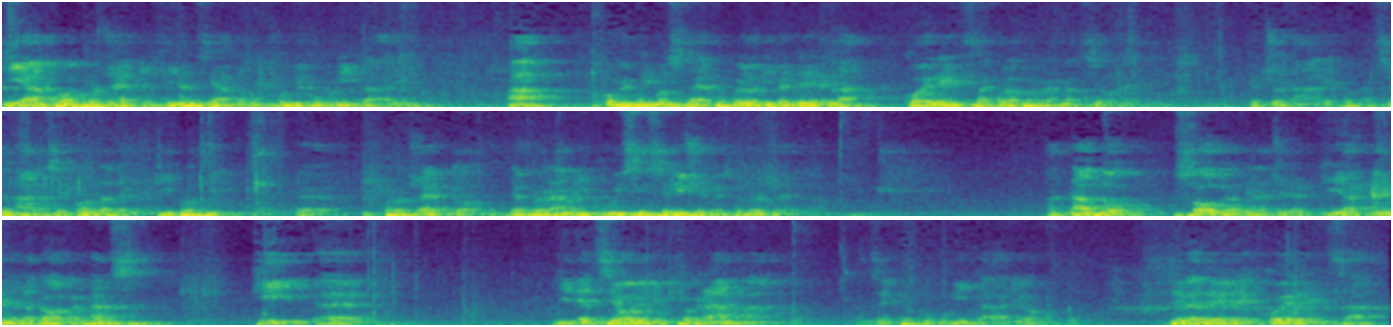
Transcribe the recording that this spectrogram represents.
chi attua un progetto finanziato con fondi comunitari ha come primo step quello di vedere la coerenza con la programmazione regionale o nazionale, a seconda del tipo di, eh, di progetto, del programma in cui si inserisce questo progetto. Andando sopra nella gerarchia della governance, chi eh, l'ideazione di un programma, ad esempio comunitario, deve avere coerenza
